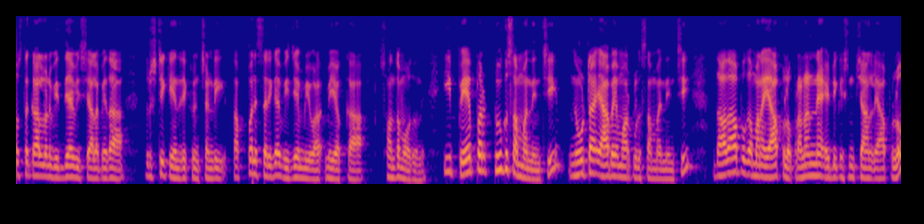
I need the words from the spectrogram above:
పుస్తకాల్లోని విద్యా విషయాల మీద దృష్టి కేంద్రీకరించండి. తప్పనిసరిగా విజయం మీ మీ యొక్క సొంతం అవుతుంది ఈ పేపర్ టూకు సంబంధించి నూట యాభై మార్కులకు సంబంధించి దాదాపుగా మన యాప్లో ప్రణన్య ఎడ్యుకేషన్ ఛానల్ యాప్లో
